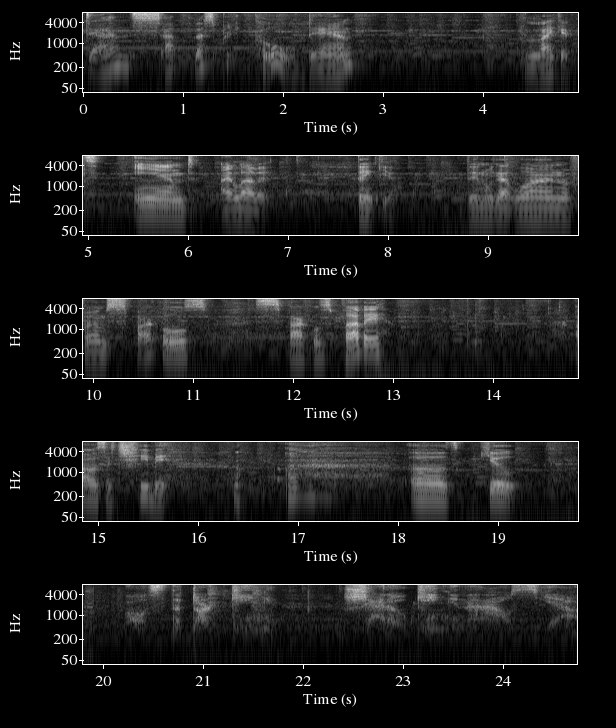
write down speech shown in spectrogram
Dan Sap, that's pretty cool, Dan. Like it. And I love it. Thank you. Then we got one from Sparkles. Sparkles Puppy. Oh, it's a chibi. oh, it's cute. Oh, it's the Dark King. Shadow King in the house, yeah.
